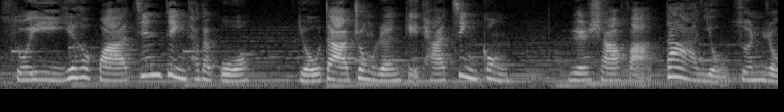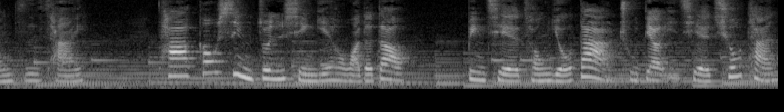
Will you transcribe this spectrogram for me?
所以耶和华坚定他的国。犹大众人给他进贡，约沙法大有尊荣资财。他高兴遵行耶和华的道，并且从犹大除掉一切邱坛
